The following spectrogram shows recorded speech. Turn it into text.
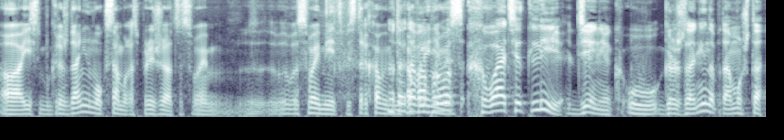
А, если бы гражданин мог сам распоряжаться своим, своими этими страховыми Но тогда вопрос, хватит ли денег у гражданина, потому что,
